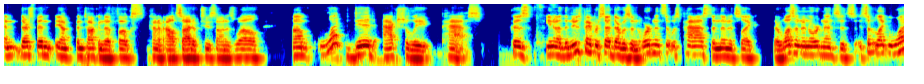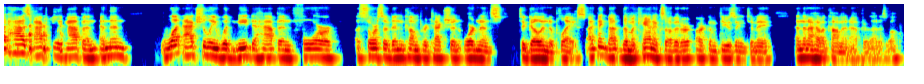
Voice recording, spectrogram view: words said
and there's been, you know, I've been talking to folks kind of outside of Tucson as well. Um, what did actually pass? Because, you know, the newspaper said there was an ordinance that was passed, and then it's like there wasn't an ordinance. It's so like what has actually happened? And then what actually would need to happen for a source of income protection ordinance to go into place? I think that the mechanics of it are, are confusing to me. And then I have a comment after that as well.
